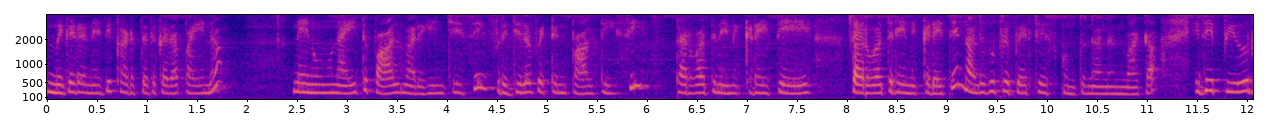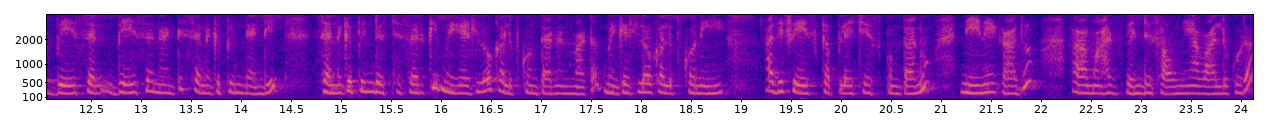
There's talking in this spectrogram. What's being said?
మిగడ అనేది కడుతుంది కదా పైన. నేను నైట్ పాలు మరిగించేసి ఫ్రిడ్జ్లో పెట్టిన పాలు తీసి తర్వాత నేను ఇక్కడైతే తర్వాత నేను ఇక్కడైతే నలుగు ప్రిపేర్ చేసుకుంటున్నాను అనమాట ఇది ప్యూర్ బేసన్. బేసన్ అంటే శనగపిండి అండి. శనగపిండి వచ్చేసరికి మిగడ్లో కలుపుకుంటానమాట అనమాట మిగడ్లో కలుపుకొని అది ఫేస్కి అప్లై చేసుకుంటాను. నేనే కాదు మా హస్బెండ్ సౌమ్య వాళ్ళు కూడా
